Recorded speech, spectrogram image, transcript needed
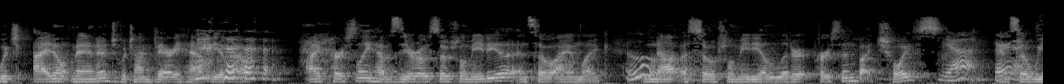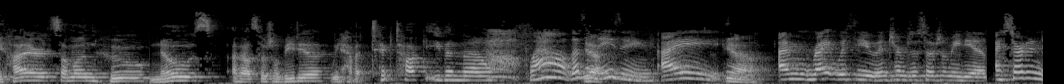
which I don't manage, which I'm very happy about. I personally have zero social media, and so I am like Ooh. not a social media literate person by choice. Yeah, very And nice. so we hired someone who knows about social media. We have a TikTok even now. wow, that's Yeah. amazing. I yeah. I'm right with you in terms of social media. I started an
